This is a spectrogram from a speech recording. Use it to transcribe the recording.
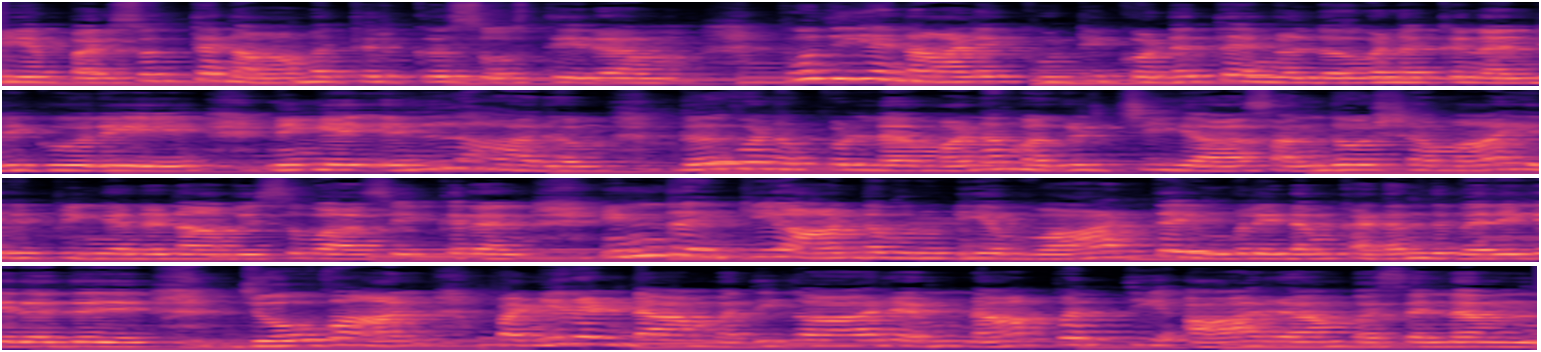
கர்த்தருடைய பரிசுத்த நாமத்திற்கு சோஸ்திரம். புதிய நாளை கூட்டி கொடுத்த எங்கள் தேவனுக்கு நன்றி கூறி நீங்க எல்லாரும் தேவனுக்குள்ள மன மகிழ்ச்சியா சந்தோஷமா இருப்பீங்கன்னு நான் விசுவாசிக்கிறேன். இன்றைக்கு ஆண்டவருடைய வார்த்தை உங்களிடம் கடந்து வருகிறது. ஜோவான் பன்னிரெண்டாம் அதிகாரம் நாற்பத்தி ஆறாம் வசனம்.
